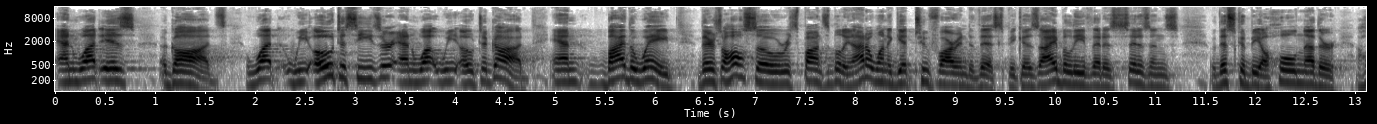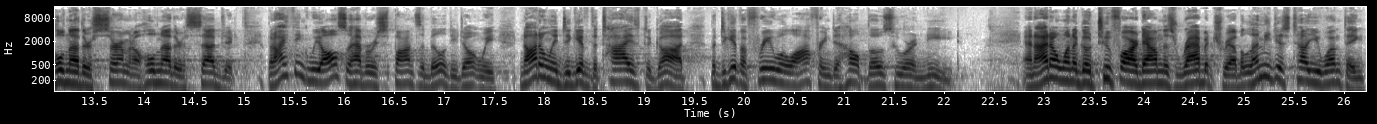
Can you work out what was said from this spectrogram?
and what is God's. What we owe to Caesar and what we owe to God. And by the way, there's also a responsibility. And I don't want to get too far into this because I believe that as citizens, this could be a whole nother, a whole nother sermon, a whole nother subject. But I think we also have a responsibility, don't we? Not only to give the tithe to God, but to give a free will offering to help those who are in need. And I don't want to go too far down this rabbit trail, but let me just tell you one thing.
